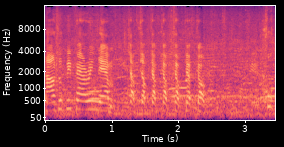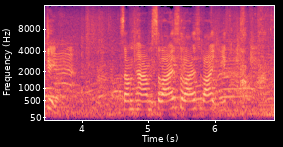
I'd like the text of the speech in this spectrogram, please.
how to preparing them? Chop, chop, chop, chop, chop, chop, chop. Cooking. Sometimes slice, slice, slice, eat.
